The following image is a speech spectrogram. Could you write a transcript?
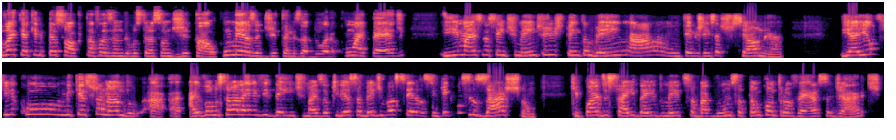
tu vai ter aquele pessoal que está fazendo ilustração digital com mesa digitalizadora, com iPad, e mais recentemente a gente tem também a inteligência artificial, né? E aí eu fico me questionando, a, a, a evolução ela é evidente, mas eu queria saber de vocês, assim, o que, que vocês acham que pode sair daí do meio dessa bagunça tão controversa de arte,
